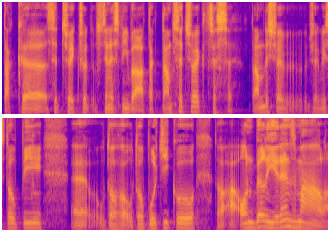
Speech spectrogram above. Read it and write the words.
tak eh, se člověk prostě nesmí bát. Tak tam se člověk třese. Tam, když člověk vystoupí eh, u toho, u toho pultíku, to, a on byl jeden z mála,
